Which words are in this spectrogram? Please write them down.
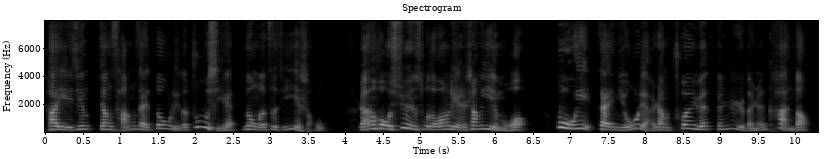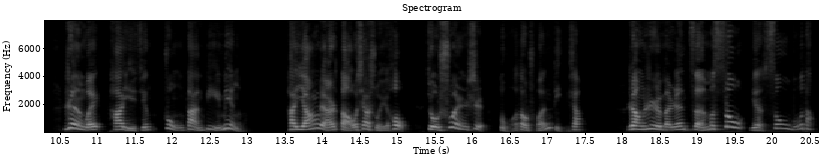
他已经将藏在兜里的猪血弄了自己一手，然后迅速的往脸上一抹，故意在扭脸让川原跟日本人看到，认为他已经中弹毙命了。他仰脸倒下水后，就顺势躲到船底下，让日本人怎么搜也搜不到。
